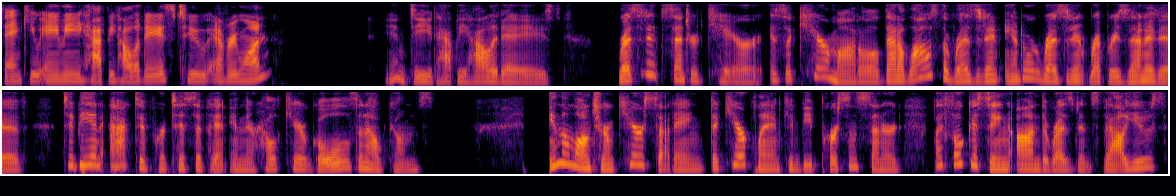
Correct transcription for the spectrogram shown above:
Thank you, Amy. Happy holidays to everyone. Indeed, happy holidays. Resident-centered care is a care model that allows the resident and or resident representative to be an active participant in their healthcare goals and outcomes. In the long-term care setting, the care plan can be person-centered by focusing on the resident's values,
